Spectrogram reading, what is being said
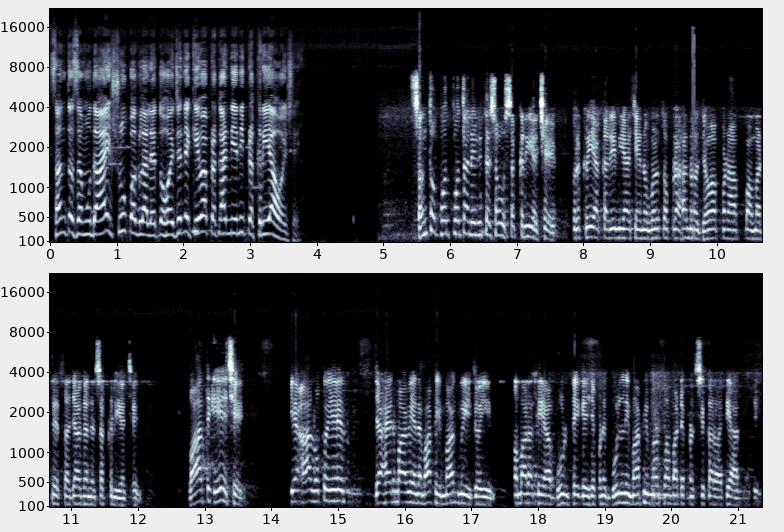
સંત સમુદાય શું પગલાં લેતો હોય છે અને કેવા પ્રકારની એની પ્રક્રિયા હોય છે? સંતો પોતપોતાની રીતે સૌ સક્રિય છે, પ્રક્રિયા કરી રહ્યા છે, એનો વળતો પ્રહારનો જવાબ પણ આપવા માટે સજાગ અને સક્રિય છે. વાત એ છે કે આ લોકોએ જાહેરમાં આવી અને માફી માંગવી જોઈએ. અમારાથી આ ભૂલ થઈ ગઈ છે, પણ ભૂલની માફી માંગવા માટે પણ સ્વીકારવા તૈયાર નથી.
